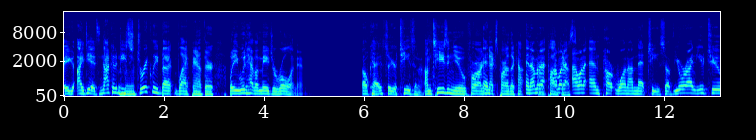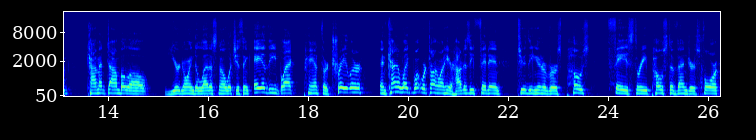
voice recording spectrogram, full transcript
a idea. It's not going to be Mm-hmm. strictly Black Panther, but he would have a major role in it. Okay, so you're teasing us. I'm teasing you for our And- next part of the con- and I'm gonna our I want podcast. to I want to end part one on that tease. So if you're on YouTube, comment down below. You're going to let us know what you think. A of the Black Panther trailer and kind of like what we're talking about here. How does he fit in to the universe post Phase Three, post Avengers Four?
